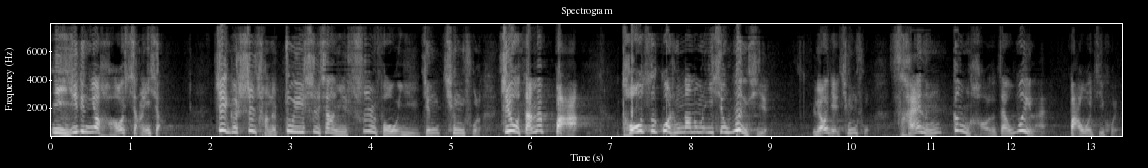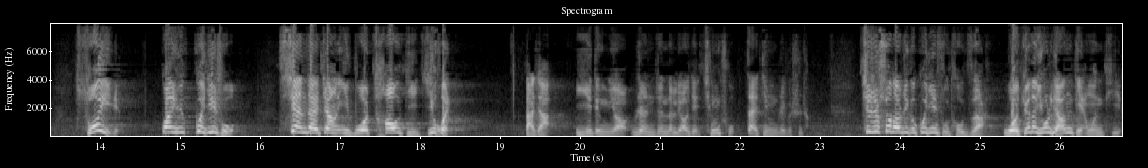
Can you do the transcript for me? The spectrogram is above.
你一定要好好想一想，这个市场的注意事项你是否已经清楚了？只有咱们把投资过程当中的一些问题了解清楚，才能更好的在未来把握机会。所以，关于贵金属，现在这样一波抄底机会，大家。一定要认真的了解清楚，再进入这个市场。其实说到这个贵金属投资啊，我觉得有两点问题，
